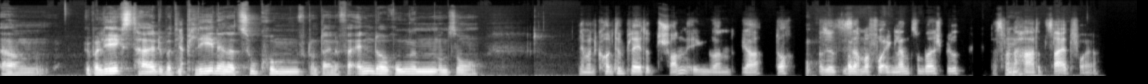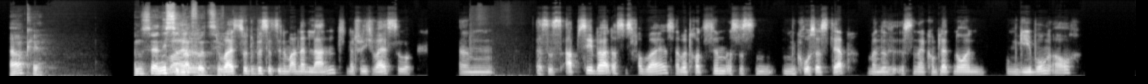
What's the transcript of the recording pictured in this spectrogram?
ähm, überlegst halt über die Ja. Pläne in der Zukunft und deine Veränderungen und so. Ja, man contemplated schon irgendwann. Ja, doch. Also jetzt, ich sag mal, vor England zum Beispiel, das war eine Mhm. harte Zeit vorher. Ah, okay. Kann es ja nicht so Weil du weißt so, du bist jetzt in einem anderen Land. Natürlich weißt du, ähm, es ist absehbar, dass es vorbei ist, aber trotzdem ist es ein, ein großer Step. Man ist in einer komplett neuen Umgebung auch.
